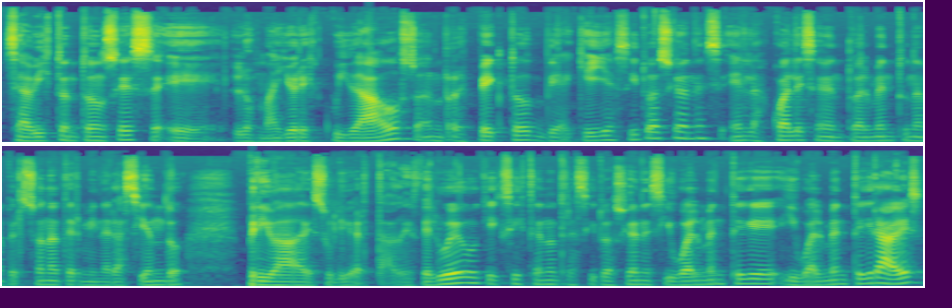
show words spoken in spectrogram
se ha visto entonces eh, los mayores cuidados respecto de aquellas situaciones en las cuales eventualmente una persona terminará siendo privada de su libertad. Desde luego que existen otras situaciones igualmente, igualmente graves,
